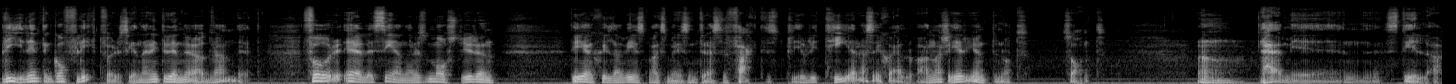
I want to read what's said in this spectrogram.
Blir det inte en konflikt förr eller senare? Är inte det nödvändigt? Förr eller senare så måste ju den, det enskilda vinstmaximeringsintresset faktiskt prioritera sig själva. Annars är det ju inte något sånt. Det här med en stilla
